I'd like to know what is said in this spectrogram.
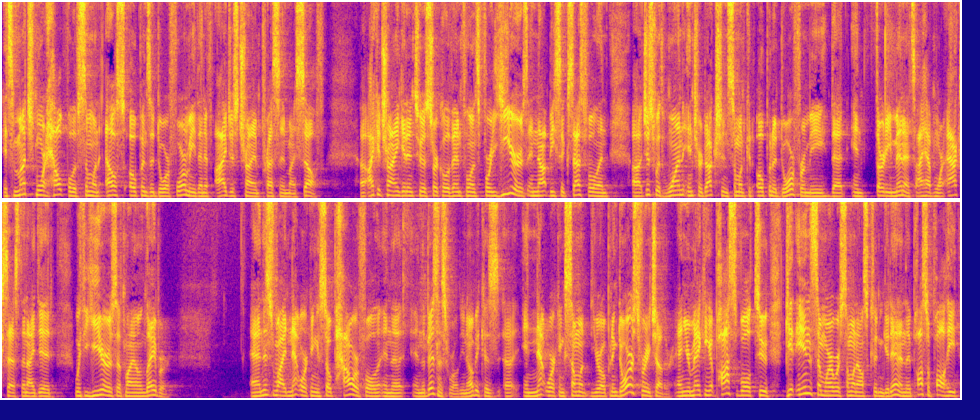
it's much more helpful if someone else opens a door for me than if I just try and press in myself. Uh, I could try and get into a circle of influence for years and not be successful. And uh, just with one introduction, someone could open a door for me that in 30 minutes I have more access than I did with years of my own labor. And this is why networking is so powerful in the, in the business world, you know, because uh, in networking, someone, you're opening doors for each other and you're making it possible to get in somewhere where someone else couldn't get in. And the Apostle Paul, he,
